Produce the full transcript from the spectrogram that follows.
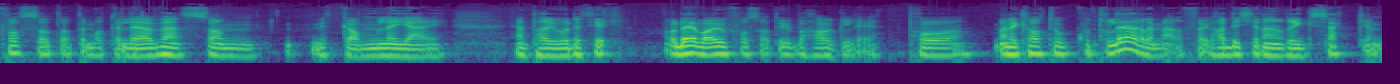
fortsatt at jeg måtte leve som mitt gamle jeg en periode til. Og det var jo fortsatt ubehagelig, på, men jeg klarte å kontrollere det mer, for jeg hadde ikke den ryggsekken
